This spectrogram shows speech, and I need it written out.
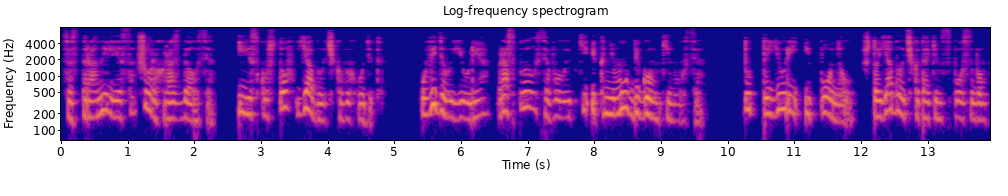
со стороны леса шорох раздался, и из кустов яблочко выходит. Увидел Юрия, расплылся в улыбке и к нему бегом кинулся. Тут-то Юрий и понял, что яблочко таким способом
